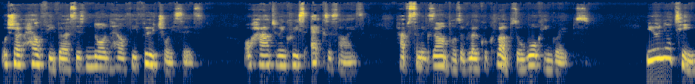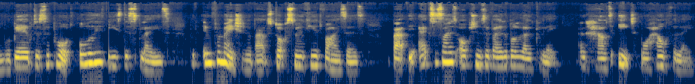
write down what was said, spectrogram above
or show healthy versus non healthy food choices, or how to increase exercise, have some examples of local clubs or walking groups. You and your team will be able to support all these displays with information about stop smoking advisors, about the exercise options available locally, and how to eat more healthily.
